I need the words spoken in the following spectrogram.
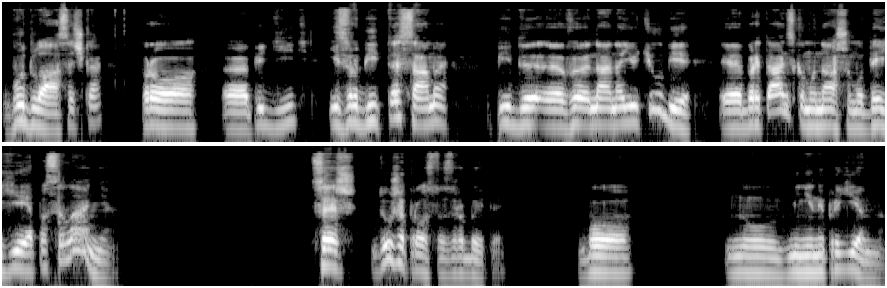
будь ласочка, про е, підіть і зробіть те саме під, е, в, на, на Ютубі е, британському нашому, де є посилання. Це ж дуже просто зробити. Бо, ну, мені неприємно.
